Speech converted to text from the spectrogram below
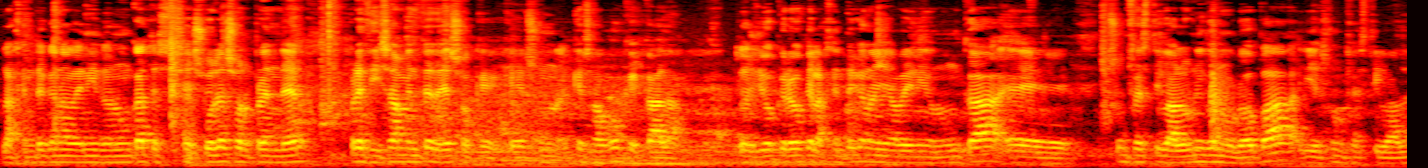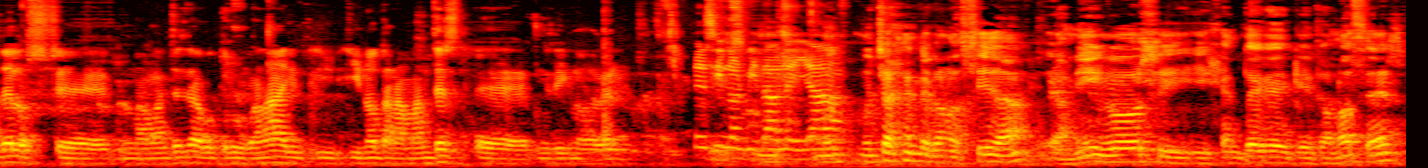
la gente que no ha venido nunca te, se suele sorprender precisamente de eso, que, que es un, que es algo que cala. Entonces yo creo que la gente que no haya venido nunca eh, es un festival único en Europa y es un festival de los eh, amantes de la cultura urbana y, y, no tan amantes eh, muy digno de ver. Es inolvidable ya. Mucha gente conocida, amigos y, y gente que, que conoces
